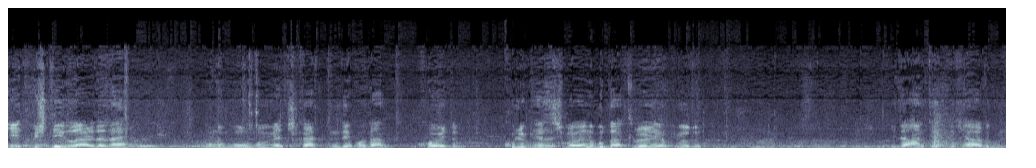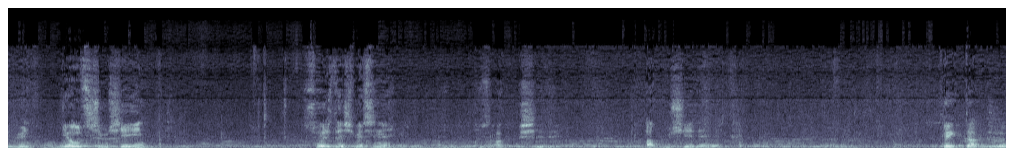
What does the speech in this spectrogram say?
70'li yıllarda da bunu buldum ve çıkarttım depodan. Koydum. Kulüp yazışmalarını bu daktiloyla yapıyordu. Bir de Antepli kağıdı kulübün. Yavuz Şimşek'in sözleşmesini 967. 67 evet. Tek daktilo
